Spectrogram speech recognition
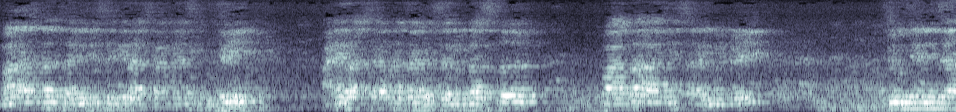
महाराष्ट्रात झालेली सगळी राजकारणाची कुठली आणि राजकारणाचा घसरग्रस्त पाहता आज ही सारी मंडळी शिवसेनेच्या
